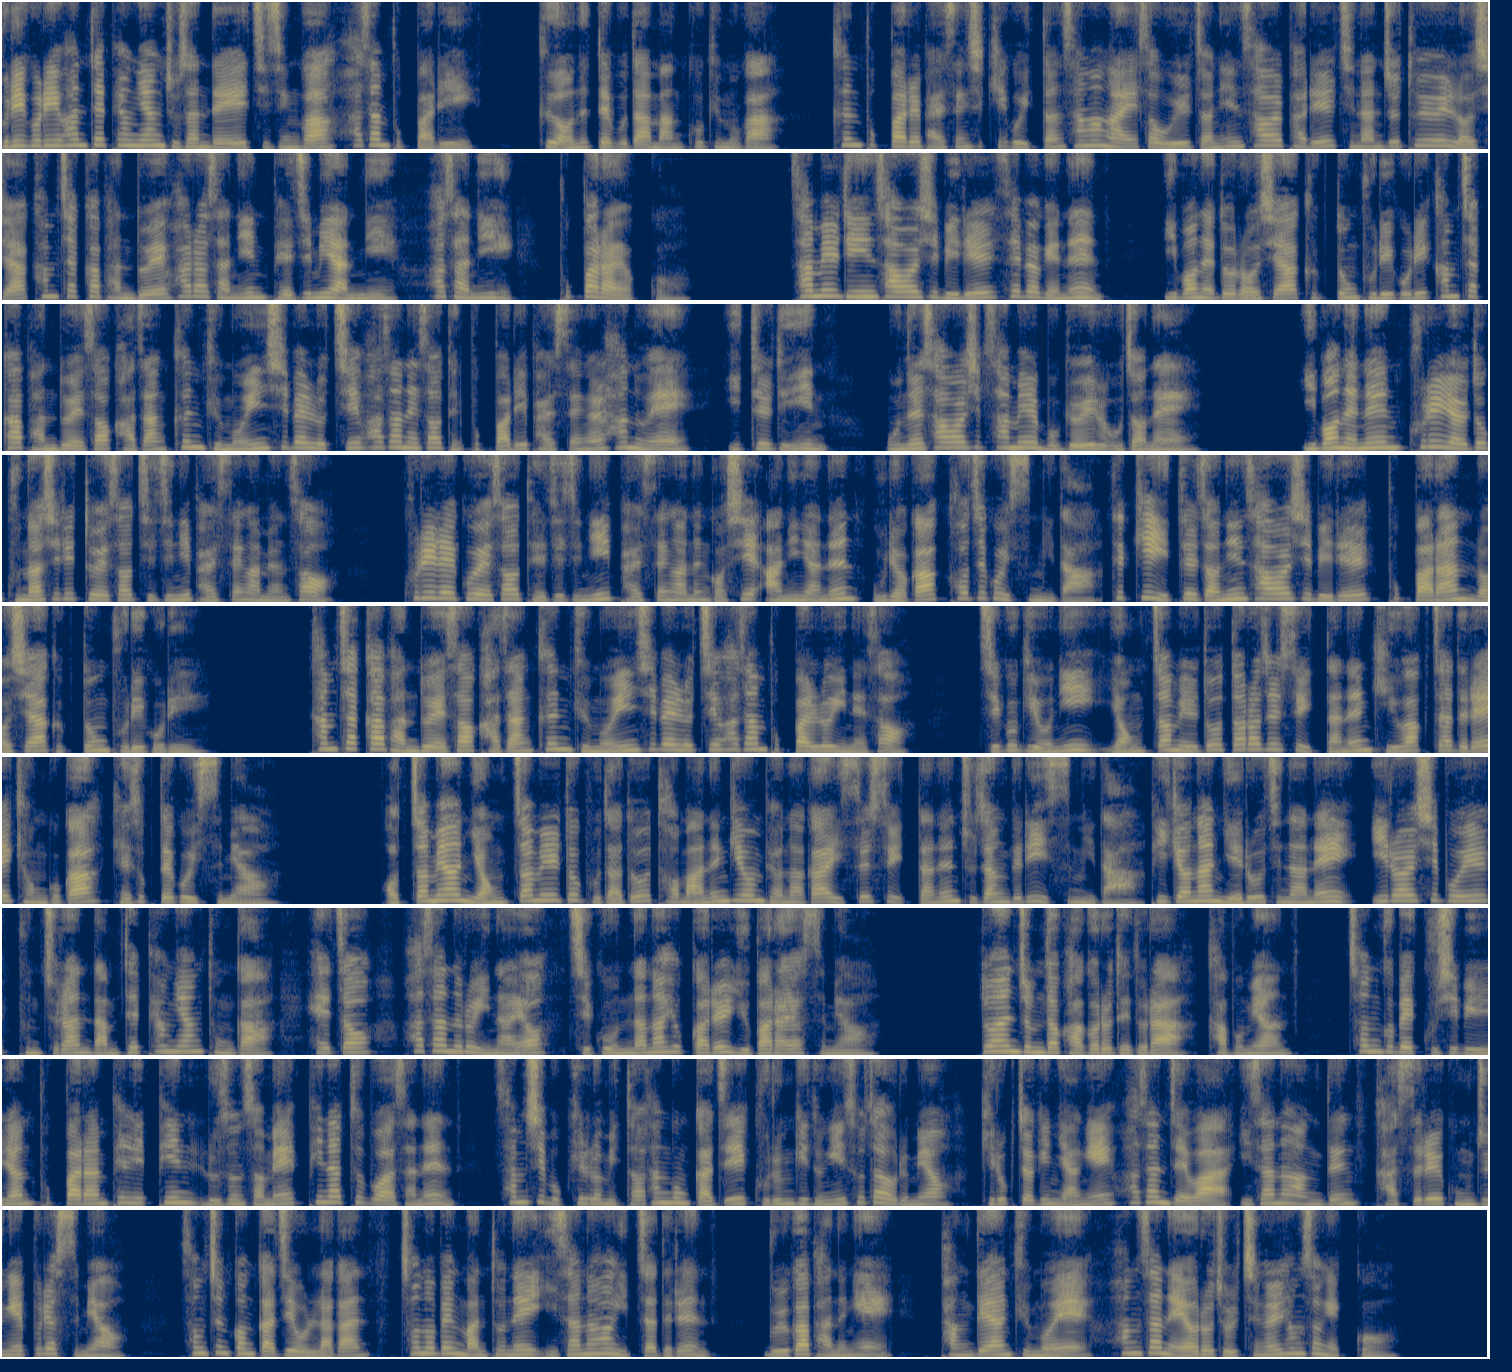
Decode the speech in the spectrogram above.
구리구리 환태평양 조산대의 지진과 화산 폭발이 그 어느 때보다 많고 규모가 큰 폭발을 발생시키고 있던 상황 하에서 5일 전인 4월 8일 지난주 토요일 러시아 캄차카 반도의 활화산인 베지미 안니 화산이 폭발하였고 3일 뒤인 4월 11일 새벽에는 이번에도 러시아 극동 브리고리 캄차카 반도에서 가장 큰 규모인 시벨로치 화산에서 대폭발이 발생을 한 후에 이틀 뒤인 오늘 4월 13일 목요일 오전에 이번에는 쿠릴열도 군하시리토에서 지진이 발생하면서 쿠릴해구에서 대지진이 발생하는 것이 아니냐는 우려가 커지고 있습니다. 특히 이틀 전인 4월 11일 폭발한 러시아 극동 브리고리 캄차카 반도에서 가장 큰 규모인 시벨루치 화산 폭발로 인해서 지구 기온이 0.1도 떨어질 수 있다는 기후학자들의 경고가 계속되고 있으며 어쩌면 0.1도 보다도 더 많은 기온 변화가 있을 수 있다는 주장들이 있습니다. 비견한 예로 지난해 1월 15일 분출한 남태평양 통가 해저 화산으로 인하여 지구온난화 효과를 유발하였으며 또한 좀 더 과거로 되돌아 가보면 1991년 폭발한 필리핀 루손섬의 피나투브 화산은 35km 상공까지 구름 기둥이 솟아오르며 기록적인 양의 화산재와 이산화황 등 가스를 공중에 뿌렸으며 성층권까지 올라간 1,500만 톤의 이산화황 입자들은 물과 반응해 방대한 규모의 황산 에어로졸층을 형성했고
